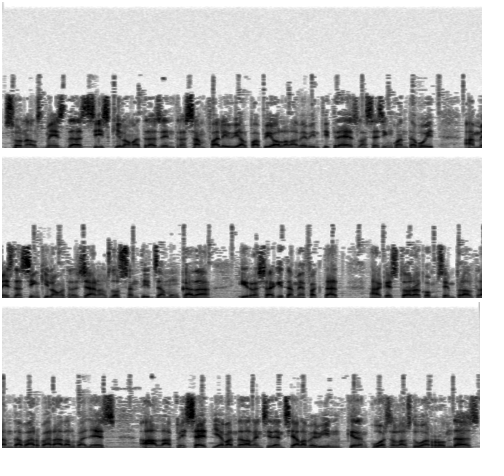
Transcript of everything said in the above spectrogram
són els més de 6 quilòmetres entre Sant Feliu i el Papiol a la B23, la C58 a més de 5 quilòmetres ja en els dos sentits a Montcada i Reixac i també ha afectat a aquesta hora, com sempre, el tram de Barberà del Vallès a la P7. I a banda de la incidència a la B20, queden cues a les dues rondes,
